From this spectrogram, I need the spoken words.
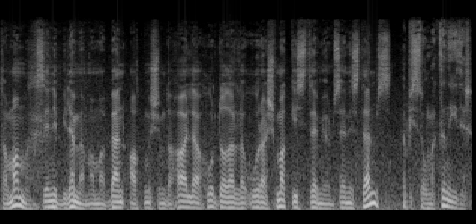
tamam mı? Seni bilemem ama ben 60'ımda hala hurdalarla uğraşmak istemiyorum. Sen ister misin? Hapiste olmaktan iyidir.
